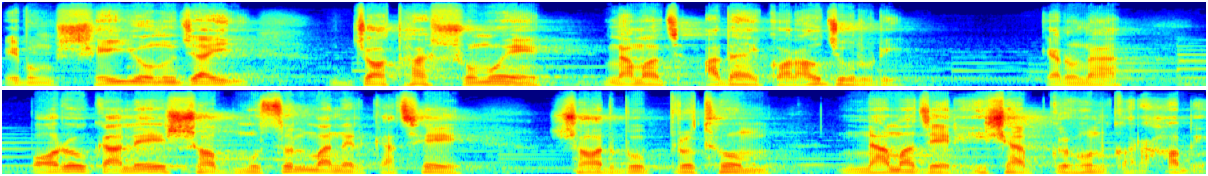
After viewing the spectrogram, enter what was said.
এবং সেই অনুযায়ী যথা সময়ে নামাজ আদায় করাও জরুরি। কেননা পরকালে সব মুসলমানের কাছে সর্বপ্রথম নামাজের হিসাব গ্রহণ করা হবে।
